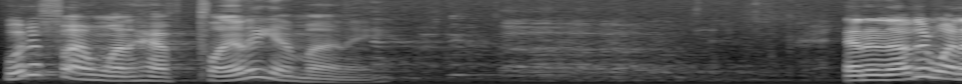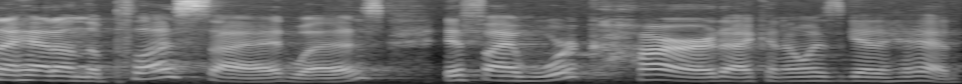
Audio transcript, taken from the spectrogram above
What if I want to have plenty of money? And another one I had on the plus side was if I work hard, I can always get ahead.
